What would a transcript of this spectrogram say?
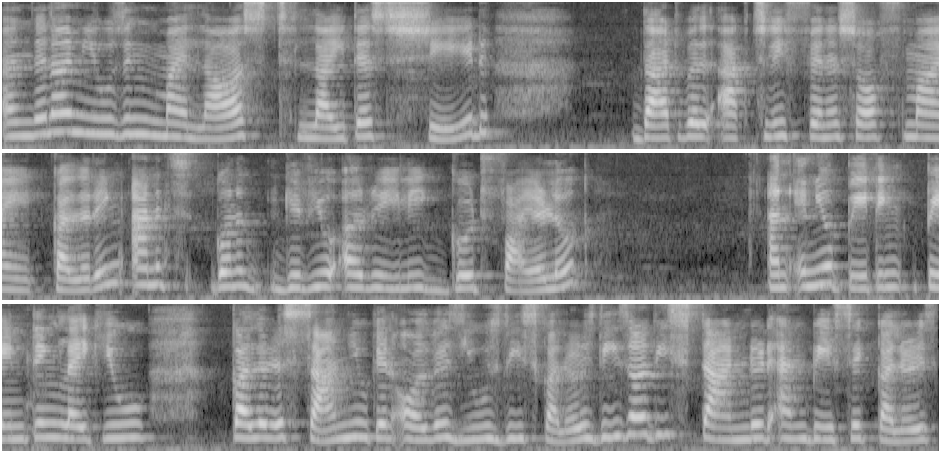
and then i'm using my last lightest shade that will actually finish off my coloring. And it's gonna give you a really good fire look. And in your painting painting like you color a sun you can always use these colors. These are the standard and basic colors.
